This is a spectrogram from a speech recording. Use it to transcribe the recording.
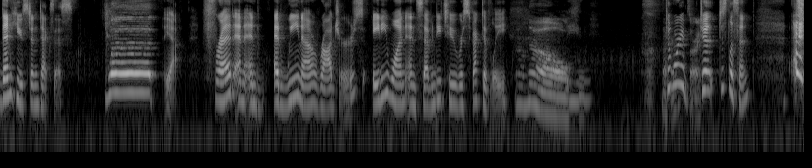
than Houston, Texas. What? Yeah. Fred and, and Edwina Rogers, 81 and 72 respectively. Oh no. Don't worry, Sorry. ju- just listen.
